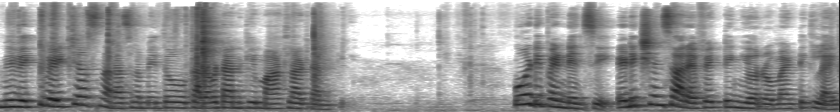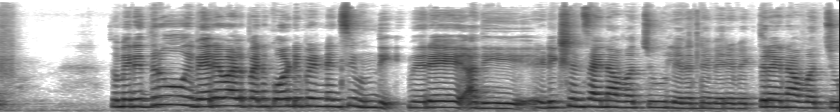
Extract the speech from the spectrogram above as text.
మీ వ్యక్తి వెయిట్ చేస్తున్నారు అసలు మీతో కలవటానికి మాట్లాడటానికి. Codependency addictions are affecting your romantic life so మీరిద్దరూ వేరే వాళ్ళపైన కోడిపెండెన్సీ ఉంది. వేరే అది ఎడిక్షన్స్ అయినా అవ్వచ్చు లేదంటే వేరే వ్యక్తులైనా అవ్వచ్చు.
